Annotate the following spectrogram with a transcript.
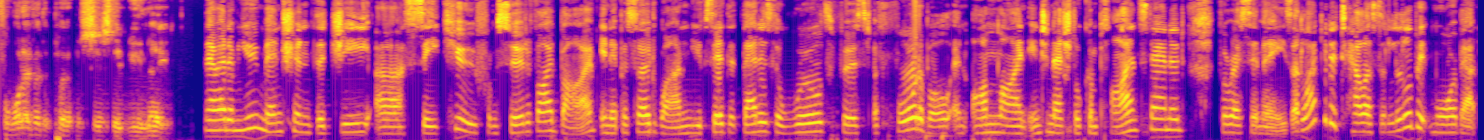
for whatever the purpose is that you need. Now, Adam, you mentioned the GRCQ from Certified By in episode one. You've said that that is the world's first affordable and online international compliance standard for SMEs. I'd like you to tell us a little bit more about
